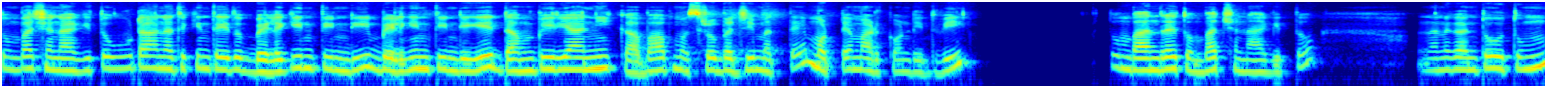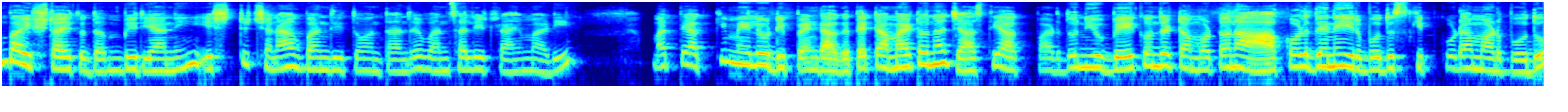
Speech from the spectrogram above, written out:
ತುಂಬ ಚೆನ್ನಾಗಿತ್ತು. ಊಟ ಅನ್ನೋದಕ್ಕಿಂತ ಇದು ಬೆಳಗಿನ ತಿಂಡಿ, ಬೆಳಗಿನ ತಿಂಡಿಗೆ ದಮ್ ಬಿರಿಯಾನಿ, ಕಬಾಬ್, ಮೊಸರು ಬಜ್ಜಿ ಮತ್ತು ಮೊಟ್ಟೆ ಮಾಡ್ಕೊಂಡಿದ್ವಿ. ತುಂಬ ಅಂದರೆ ತುಂಬ ಚೆನ್ನಾಗಿತ್ತು. ನನಗಂತೂ ತುಂಬ ಇಷ್ಟ ಆಯಿತು ದಮ್ ಬಿರಿಯಾನಿ. ಎಷ್ಟು ಚೆನ್ನಾಗಿ ಬಂದಿತ್ತು ಅಂತ ಅಂದರೆ ಒಂದ್ಸಲಿ ಟ್ರೈ ಮಾಡಿ. ಮತ್ತು ಅಕ್ಕಿ ಮೇಲೂ ಡಿಪೆಂಡ್ ಆಗುತ್ತೆ. ಟೊಮ್ಯಾಟೊನ ಜಾಸ್ತಿ ಹಾಕ್ಬಾರ್ದು. ನೀವು ಬೇಕು ಅಂದರೆ ಟೊಮೊಟೊನ ಹಾಕೊಳ್ದೇ ಇರ್ಬೋದು ಸ್ಕಿಪ್ ಕೂಡ ಮಾಡ್ಬೋದು.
